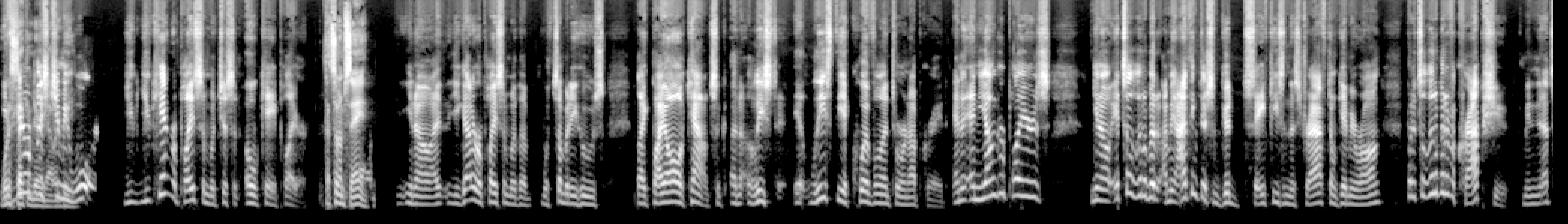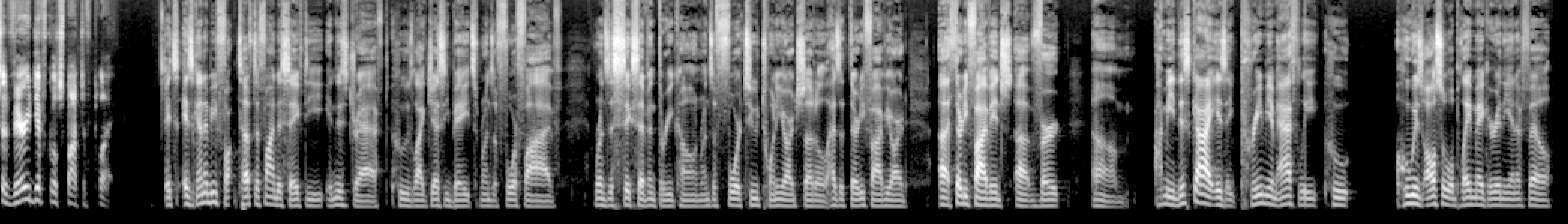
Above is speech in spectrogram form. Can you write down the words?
what a secondary replace Jimmy Ward, you you can't replace him with just an okay player. That's what I'm saying. Um, you know, I, you got to replace him with a with somebody who's like by all accounts an, at least at least the equivalent or an upgrade. And and younger players, you know, it's a little bit. I mean, I think there's some good safeties in this draft. Don't get me wrong, but it's a little bit of a crapshoot. I mean, that's a very difficult spot to play. It's it's going to be f- tough to find a safety in this draft who's like Jessie Bates, runs a four five, runs a six seven three cone, runs a four two 20 yard shuttle, has a 35 yard, uh, 35 inch uh, vert. Um, I mean, this guy is a premium athlete who who is also a playmaker in the NFL.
